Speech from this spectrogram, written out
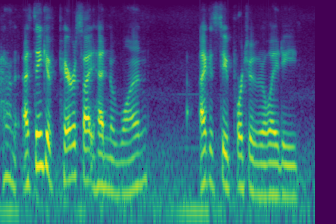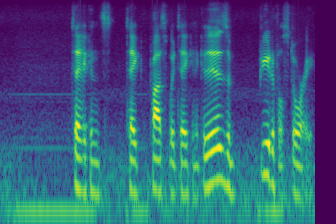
I don't know, I think if Parasite hadn't won, I could see Portrait of a Lady taking take possibly taking it because it is a beautiful story.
